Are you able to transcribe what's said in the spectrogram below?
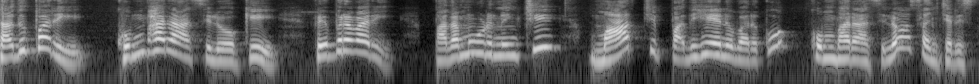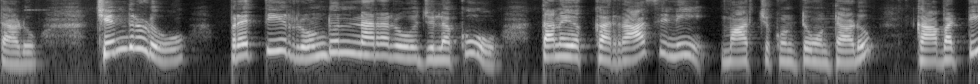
తదుపరి కుంభరాశిలోకి ఫిబ్రవరి పదమూడు నుంచి మార్చి పదిహేను వరకు కుంభరాశిలో సంచరిస్తాడు. చంద్రుడు ప్రతి రెండున్నర రోజులకు తన యొక్క రాశిని మార్చుకుంటూ ఉంటాడు. కాబట్టి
